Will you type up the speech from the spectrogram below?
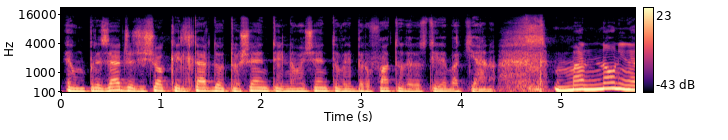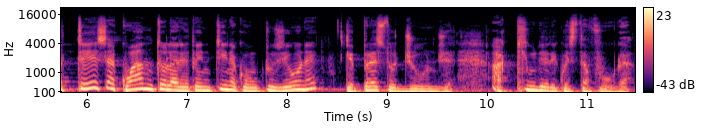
è un presagio di ciò che il tardo Ottocento e il Novecento avrebbero fatto dello stile bacchiano, ma non in attesa quanto la repentina conclusione che presto giunge a chiudere questa fuga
